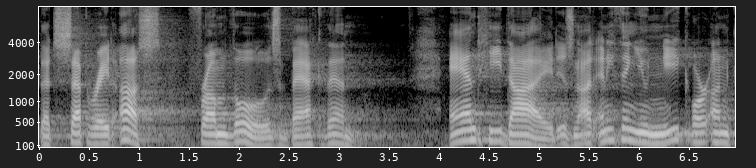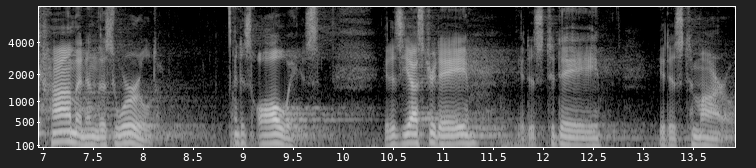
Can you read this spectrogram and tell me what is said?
that separate us from those back then. And he died is not anything unique or uncommon in this world. It is always. It is yesterday, it is today, it is tomorrow.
